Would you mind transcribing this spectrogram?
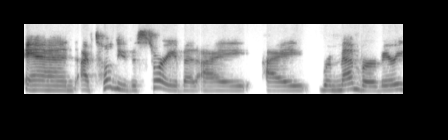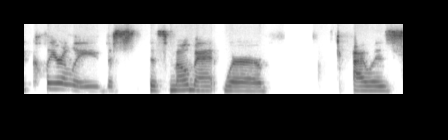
and I've told you this story, but I I remember very clearly this this moment where I was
